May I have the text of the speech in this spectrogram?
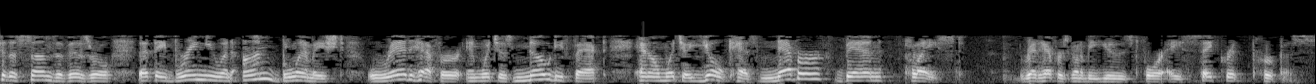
to the sons of Israel that they bring you an unblemished red heifer in which is no defect and on which a yoke has never been placed. The red heifer is going to be used for a sacred purpose.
